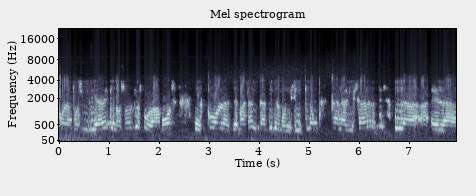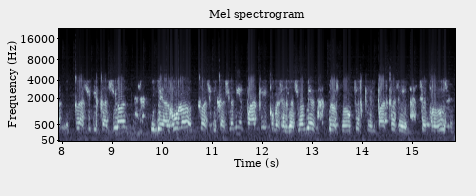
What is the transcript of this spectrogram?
con la posibilidad de que nosotros podamos eh, con las demás habitantes del municipio canalizar la, eh, la clasificación de alguna clasificación y empaque y comercialización de, los productos que en Pasca se, se producen.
